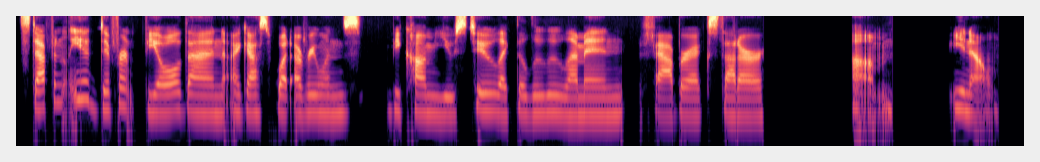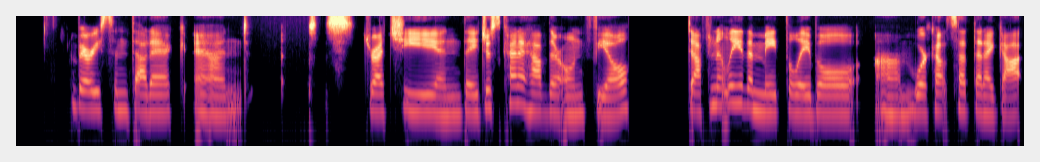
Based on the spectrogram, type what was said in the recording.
It's definitely a different feel than I guess what everyone's become used to, like the Lululemon fabrics that are, um, you know, very synthetic and stretchy, and they just kind of have their own feel. Definitely the Mate the Label um, workout set that I got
